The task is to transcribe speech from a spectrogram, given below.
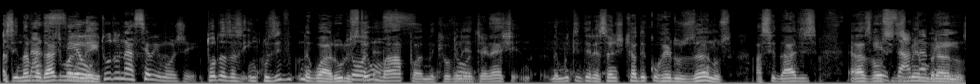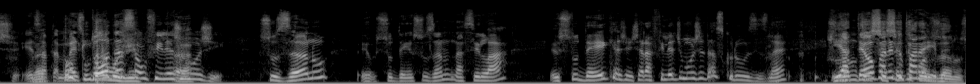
assim na verdade, Nasceu, Marilei, tudo nasceu em Mogi. todas as, inclusive no Guarulhos tem um Todas. mapa né, que eu vi na Todas. internet, é muito interessante que ao decorrer dos anos as cidades elas vão se desmembrando. Exatamente, né? exatamente. Então, Mas era todas são filhas de É. Mogi. Suzano, eu estudei em Suzano, nasci lá. Eu estudei que a gente era filha de Mogi das Cruzes, né? e Suzano até tem o Vale 60 do e Paraíba. anos?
